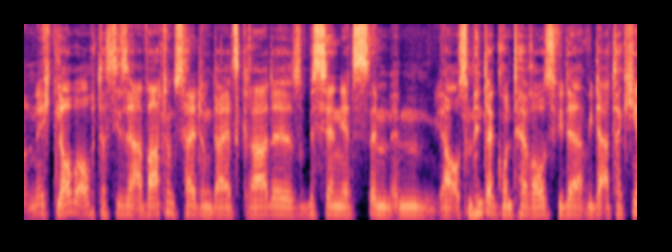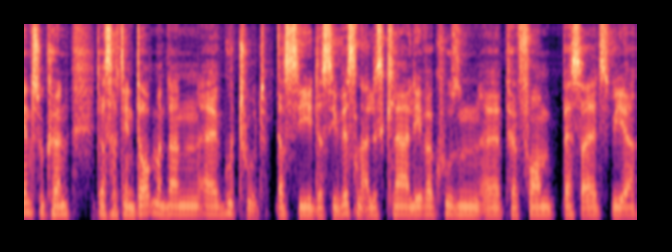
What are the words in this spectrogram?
Und ich glaube auch, dass diese Erwartungshaltung da jetzt gerade so ein bisschen jetzt im, im, ja, aus dem Hintergrund heraus wieder, wieder attackieren zu können, dass das den Dortmund dann äh, gut tut. Dass sie, dass sie wissen, alles klar, Leverkusen äh, performt besser als wir.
